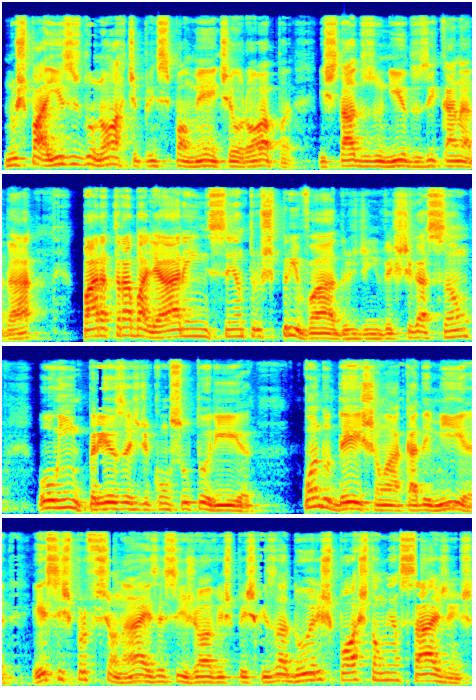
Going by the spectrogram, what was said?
nos países do norte, principalmente Europa, Estados Unidos e Canadá, para trabalharem em centros privados de investigação ou em empresas de consultoria. Quando deixam a academia, esses profissionais, esses jovens pesquisadores, postam mensagens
